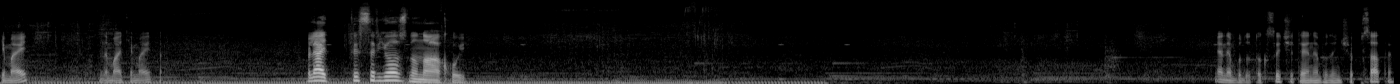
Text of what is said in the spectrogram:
Тімейт? Нема тімейта. Блять, ти серйозно нахуй. Я не буду токсичити, я не буду нічого писати.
